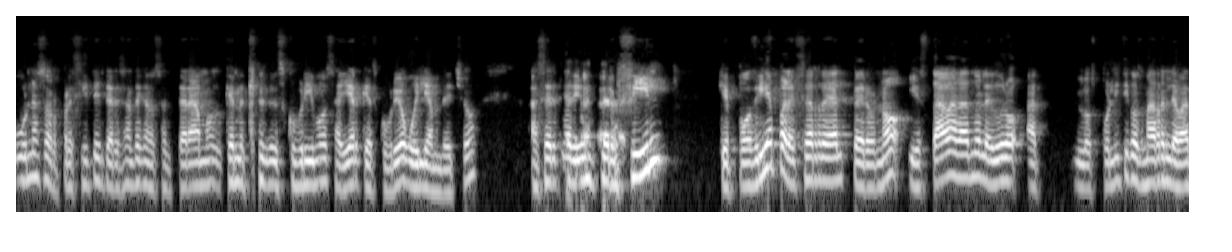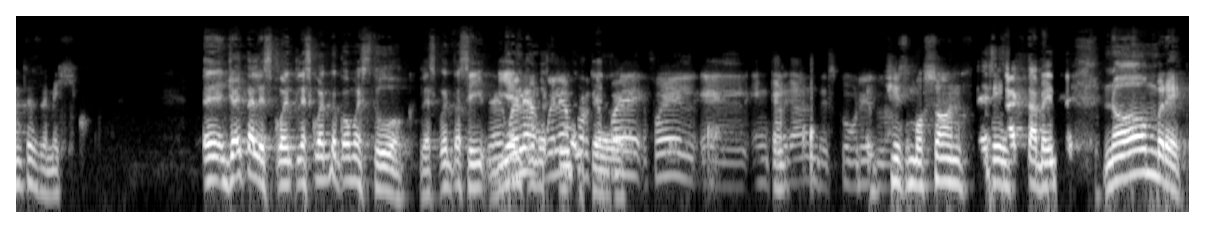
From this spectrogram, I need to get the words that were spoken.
una sorpresita interesante que nos enteramos, que, que descubrimos ayer, que descubrió William, de hecho, acerca de un perfil que podría parecer real, pero no, y estaba dándole duro a los políticos más relevantes de México. Eh, yo ahorita les cuento, les cuento cómo estuvo. Les cuento así. Eh, William, William porque fue, fue el, encargado de descubrirlo. Chismosón. Exactamente. No, hombre.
